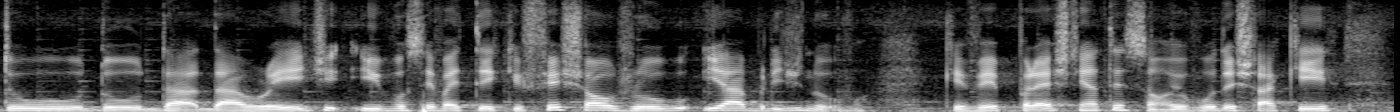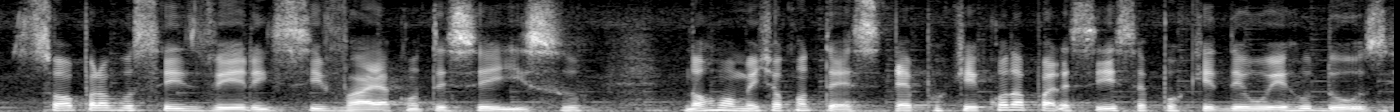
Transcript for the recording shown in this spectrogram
do, do da, da raid e você vai ter que fechar o jogo e abrir de novo. Quer ver? Prestem atenção. Eu vou deixar aqui só para vocês verem se vai acontecer isso. Normalmente acontece. É porque quando aparece isso é porque deu o erro 12.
